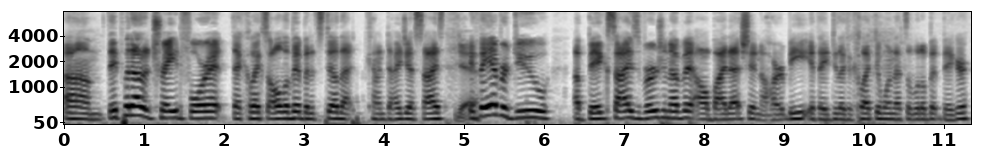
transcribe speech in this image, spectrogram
Um, they put out a trade for it that collects all of it, but it's still that kind of digest size. Yeah. If they ever do a big size version of it, I'll buy that shit in a heartbeat. If they do like a collected one that's a little bit bigger,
